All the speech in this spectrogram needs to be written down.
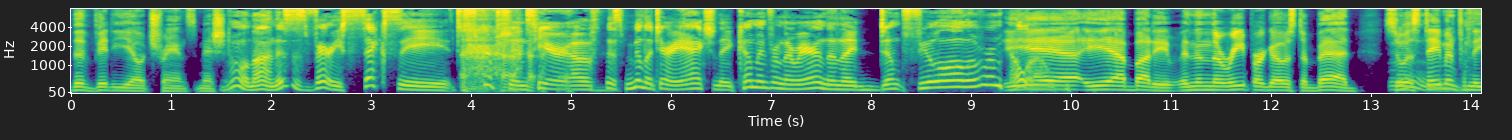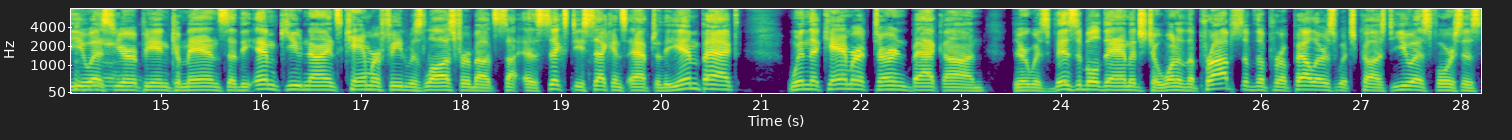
the video transmission. Hold on, this is very sexy descriptions here of this military action. They come in from the rear and then they dump fuel all over them. Yeah, yeah, buddy. And then the Reaper goes to bed. So a Mm. statement from the U.S. European Command said the MQ-9's camera feed was lost for about uh, 60 seconds after the impact. When the camera turned back on, there was visible damage to one of the props of the propellers, which caused U.S. forces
